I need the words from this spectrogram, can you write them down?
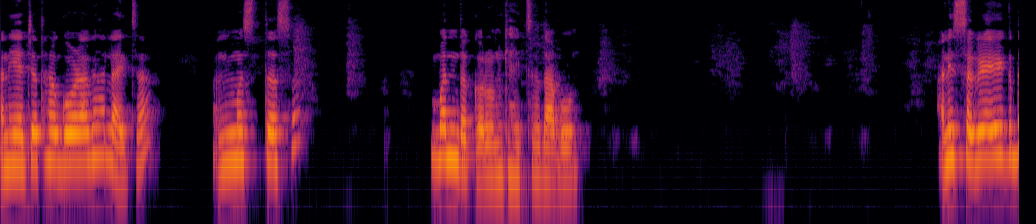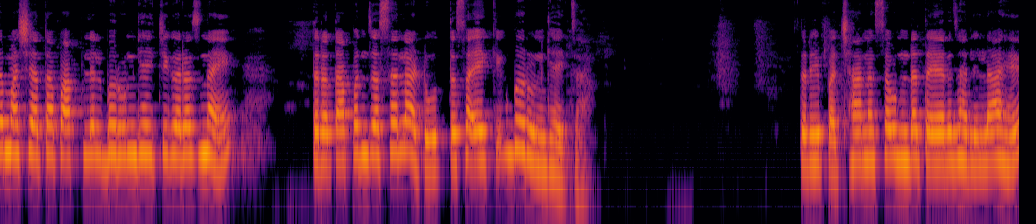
आणि याच्यात हा गोळा घालायचा आणि मस्त असं बंद करून घ्यायचं दाबून. आणि सगळे एकदम असे आता आपल्याला भरून घ्यायची गरज नाही. तर आता आपण जसा लाटू तसा एक एक भरून घ्यायचा. तर हे प छान असा उंडा तयार झालेला आहे.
